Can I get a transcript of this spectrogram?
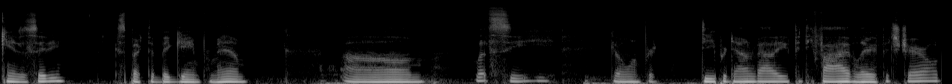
Kansas City. Expect a big game from him. Um, let's see, going for deeper down value, 55, Larry Fitzgerald.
